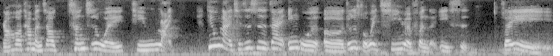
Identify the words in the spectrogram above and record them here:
然后他们叫称之为 t 乌莱 t 乌莱其实是在英国，呃，就是所谓七月份的意思。所以。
